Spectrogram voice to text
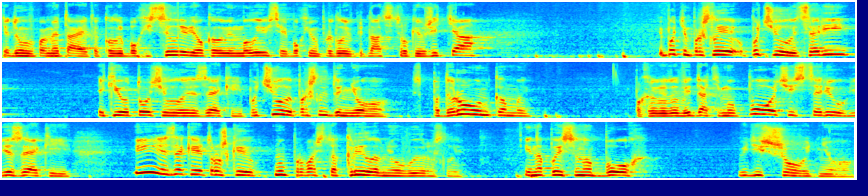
Я думаю, ви пам'ятаєте, коли Бог ісцілив його, коли він молився, і Бог йому продовив 15 років життя. І потім пройшли, почули царі, які оточували Єзекія, і почули, прийшли до нього з подарунками, віддати йому почесть царю Єзекії. І Єзекія трошки, ну, пробачте, крила в нього виросли. І написано, Бог відійшов від нього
